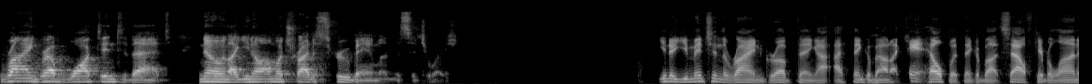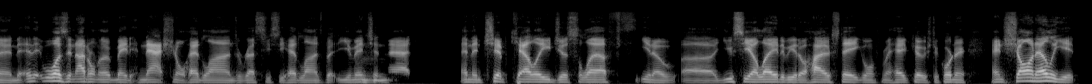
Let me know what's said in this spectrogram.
Ryan Grubb walked into that knowing like, you know, I'm going to try to screw Bama in this situation you know, you mentioned the Ryan Grubb thing. I, I think mm-hmm. about, I can't help but think about South Carolina. And, and, it wasn't, I don't know, it made national headlines or SEC headlines, but you mentioned mm-hmm. that. And then Chip Kelly just left, you know, uh, UCLA to be at Ohio State, going from a head coach to coordinator. And Shawn Elliott,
